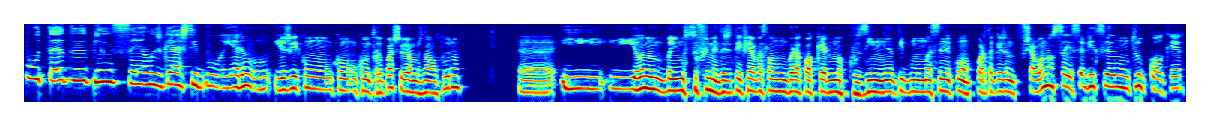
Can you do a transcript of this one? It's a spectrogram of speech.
puta de pincel, os gajos, tipo, eram, eu joguei com, com, com outro rapaz, chegámos na altura, Uh, e, e, eu lembro-me bem o sofrimento. A gente enfiava-se lá num buraco qualquer, numa cozinha, tipo uma cena com a porta que a gente fechava. Eu não sei, havia que ser um truque qualquer.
